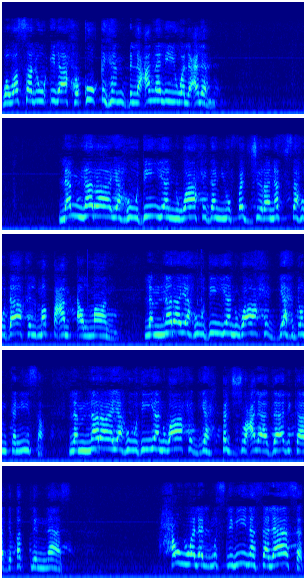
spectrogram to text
ووصلوا إلى حقوقهم بالعمل والعلم. لم نرى يهوديا واحدا يفجر نفسه داخل مطعم ألماني. لم نرى يهوديا واحد يهدم كنيسة. لم نرى يهوديا واحد يحتج على ذلك بقتل الناس. حول المسلمين ثلاثة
